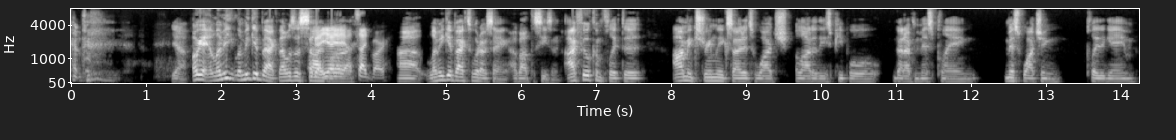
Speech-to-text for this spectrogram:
them. yeah. Okay. Let me let me get back. That was a sidebar. Okay, yeah, yeah, sidebar. Uh, let me get back to what I was saying about the season. I feel conflicted. I'm extremely excited to watch a lot of these people that I've missed playing, missed watching play the game.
